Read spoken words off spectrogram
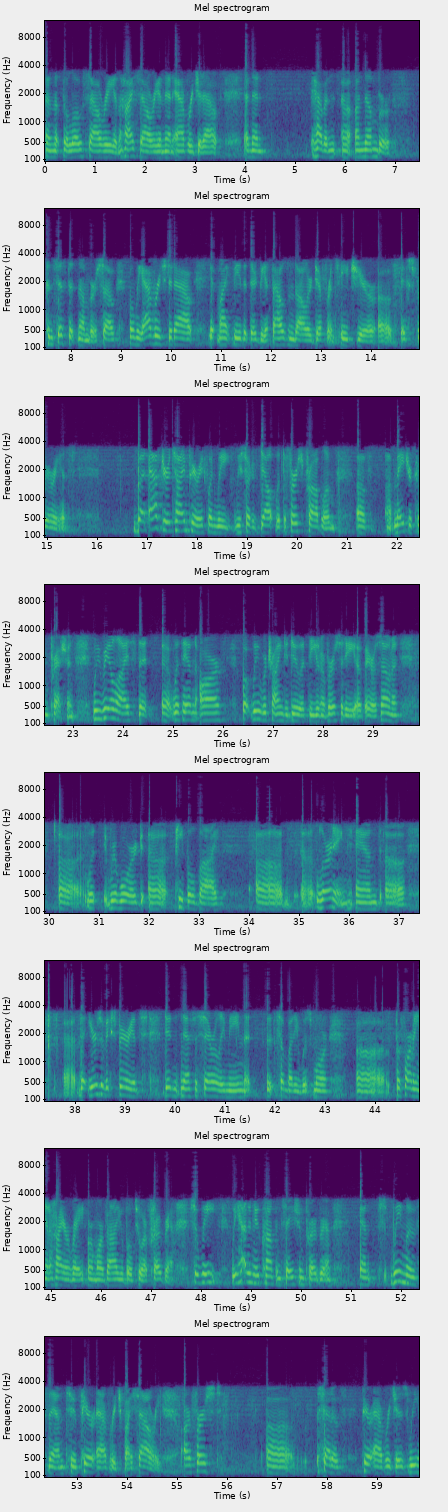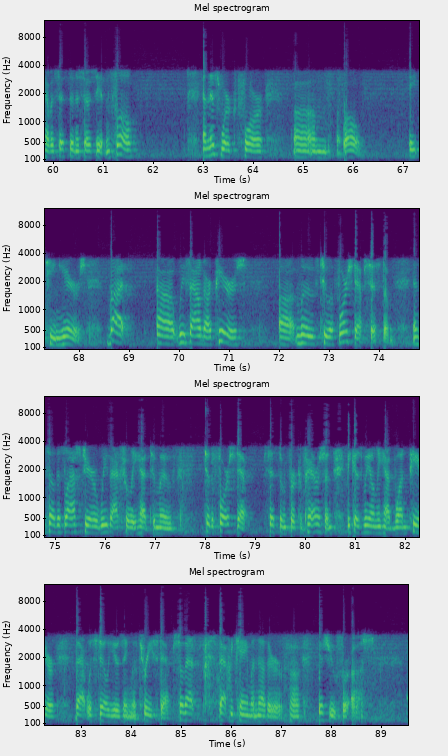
and the, the low salary and the high salary, and then average it out, and then have a, uh, a number consistent number. So when we averaged it out, it might be that there'd be a thousand dollar difference each year of experience. But after a time period when we, we sort of dealt with the first problem of uh, major compression, we realized that uh, within our what we were trying to do at the University of Arizona uh, reward uh, people by uh, learning and that years of experience didn't necessarily mean that, that somebody was more uh, performing at a higher rate or more valuable to our program. So we we had a new compensation program, and we moved then to peer average by salary. Our first uh, set of peer averages, we have assistant, associate, and full, and this worked for um, oh, 18 years. But uh, we found our peers uh, move to a four-step system, and so this last year we've actually had to move to the four-step system for comparison because we only had one peer that was still using the three steps. So that that became another uh, issue for us.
